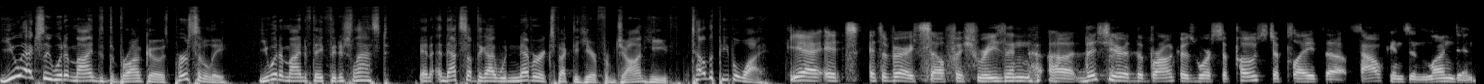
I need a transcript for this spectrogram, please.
you actually wouldn't mind if the Broncos, personally, you wouldn't mind if they finish last. And, and that's something I would never expect to hear from John Heath. Tell the people why. Yeah, it's it's a very selfish reason. Uh, this year, the Broncos were supposed to play the Falcons in London,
